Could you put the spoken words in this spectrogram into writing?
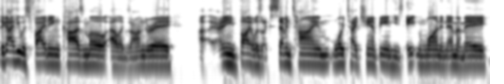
the guy he was fighting, Cosmo Alexandre. Uh, I mean, Bobby was like seven time Muay Thai champion. He's eight and one in MMA.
